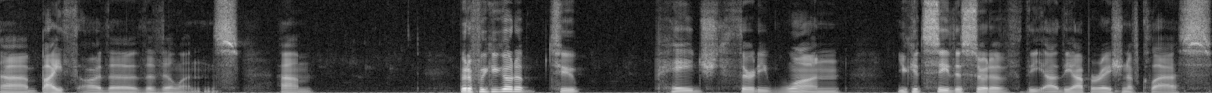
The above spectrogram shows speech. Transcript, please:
uh, Byke are the the villains. Um, but if we could go to to page thirty one, you could see this sort of the uh, the operation of class,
